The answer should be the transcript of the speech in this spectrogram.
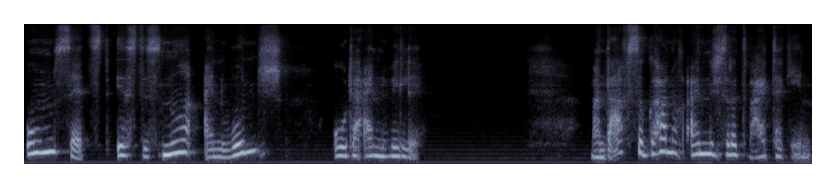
umsetzt, ist es nur ein Wunsch oder ein Wille. Man darf sogar noch einen Schritt weitergehen.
